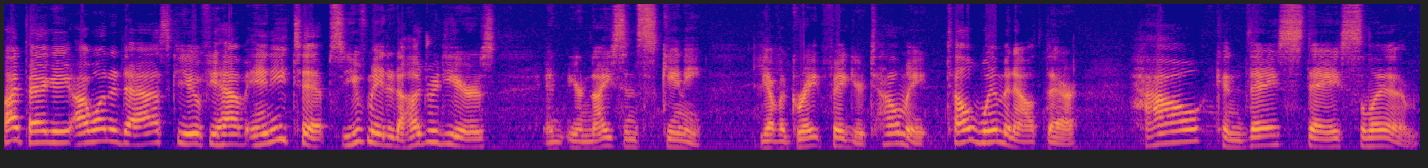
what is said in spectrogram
Hi, Peggy. I wanted to ask you if you have any tips. You've made it a hundred years, and you're nice and skinny. You have a great figure. Tell me, tell women out there, how can they stay slim?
